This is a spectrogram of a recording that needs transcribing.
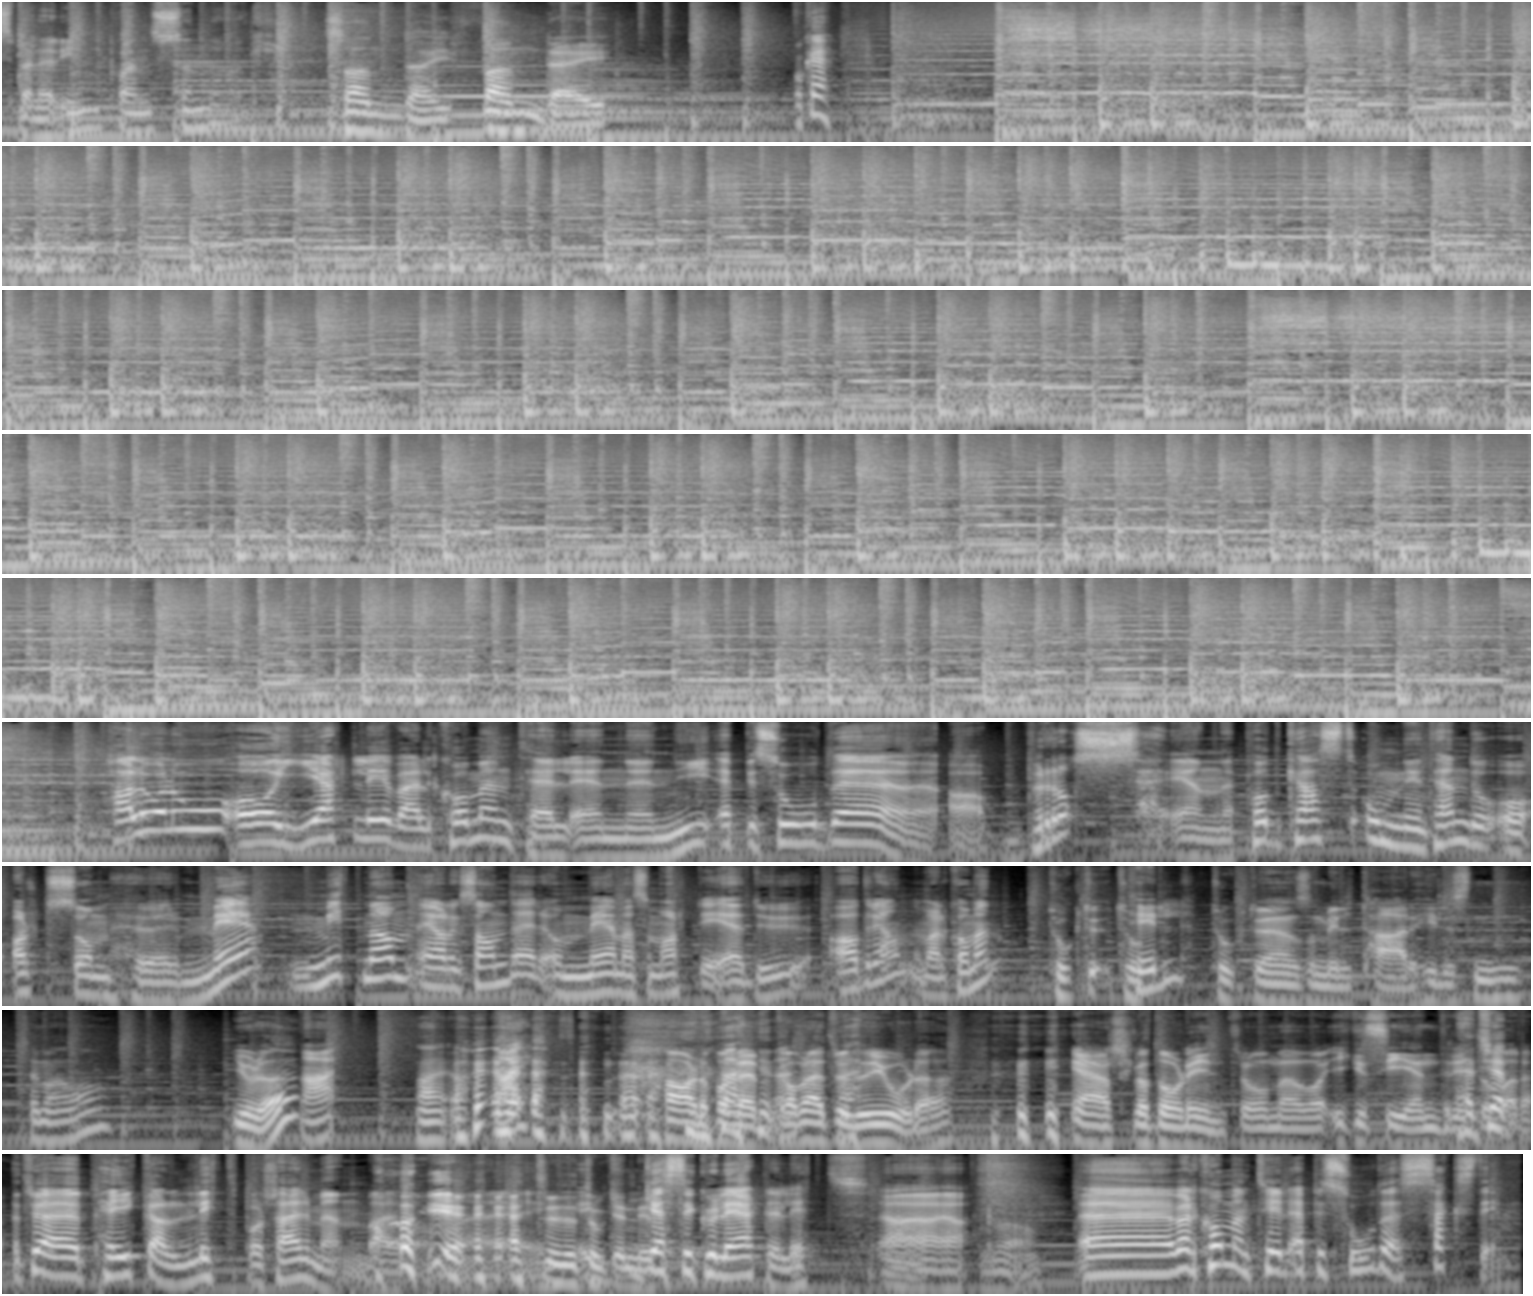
spiller inn på en søndag. Sunday funday. OK. Hallo, hallo, og hjertelig velkommen til en ny episode av Bross. En podkast om Nintendo og alt som hører med. Mitt navn er Alexander, og med meg som alltid er du, Adrian. Velkommen. Tok du, tok, Til? tok du en sånn militærhilsen til meg nå? Gjorde du det? Nei. Nei. Nei. jeg har det på webkamera. Jeg trodde du gjorde det. Jeg er så dårlig intro med å ikke si en Jeg dritt. tror jeg, jeg, tror jeg peka litt på skjermen. Bare, sånn, jeg tror du tok en litt- Gestikulerte litt. Ja, ja, ja. Ja. Eh, velkommen til episode 60.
